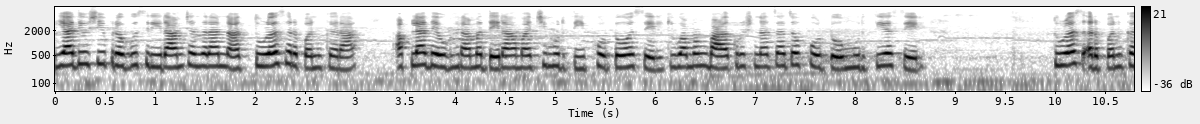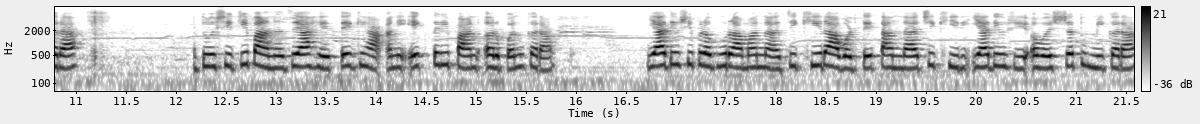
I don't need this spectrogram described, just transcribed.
या दिवशी प्रभू श्रीरामचंद्रांना तुळस अर्पण करा. आपल्या देवघरामध्ये रामाची मूर्ती फोटो असेल किंवा मग बाळकृष्णाचा जो फोटो मूर्ती असेल तुळस अर्पण करा. तुळशीची पानं जे आहेत ते घ्या आणि एक तरी पान अर्पण करा. या दिवशी प्रभू रामांना जी खीर आवडते तांदळाची खीर या दिवशी अवश्य तुम्ही करा.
